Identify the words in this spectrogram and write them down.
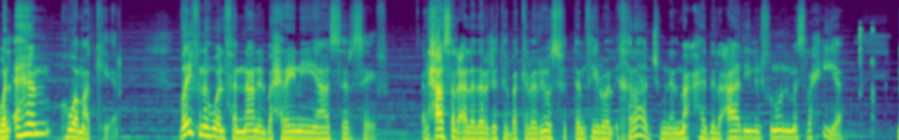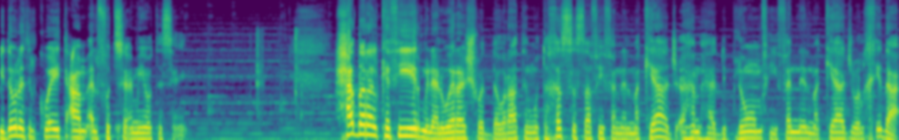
والأهم هو ماكير. ضيفنا هو الفنان البحريني ياسر سيف. الحاصل على درجة البكالوريوس في التمثيل والإخراج من المعهد العالي للفنون المسرحية بدولة الكويت عام 1990 حضر الكثير من الورش والدورات المتخصصة في فن المكياج أهمها دبلوم في فن المكياج والخدع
